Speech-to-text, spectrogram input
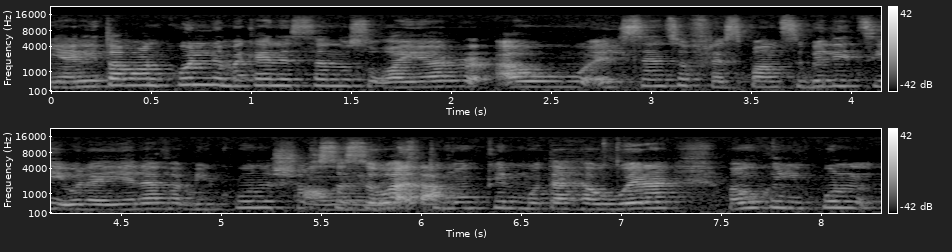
يعني طبعا كل ما كان السن صغير أو ال sense of responsibility قليلة فبيكون الشخص سواقته ممكن متهورة فممكن يكون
